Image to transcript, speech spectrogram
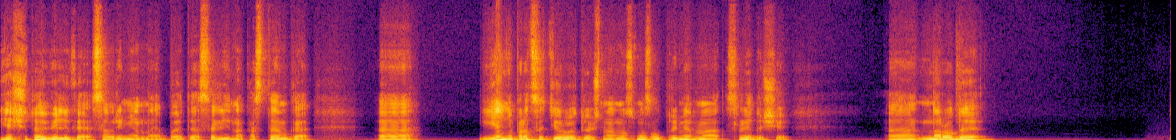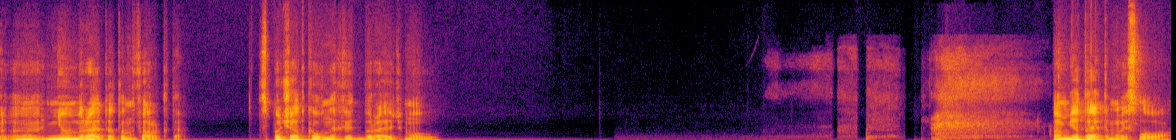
я считаю, великая современная поэтесса Лина Костенко, э, я не процитирую точно, но смысл примерно следующий. Э, Народи е, не умирають від інфаркта. Спочатку в них відбирають мову. Пам'ятайте мої слова.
